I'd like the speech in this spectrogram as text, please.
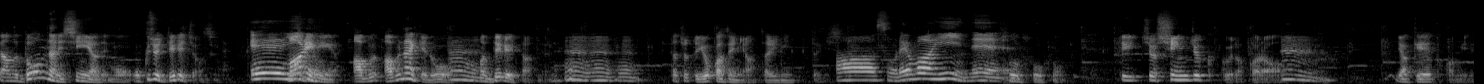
あのどんなに深夜でも屋上に出れちゃうんですよね。えー、いいね。まあ、ある意味危危ないけど、ん。まあ、出れたんだよね。うんうんうん。だちょっと夜風に当たりに行ったりして。ああそれはいいね。そうそうそう。で一応新宿区だから、うん。夜景とか見れて。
